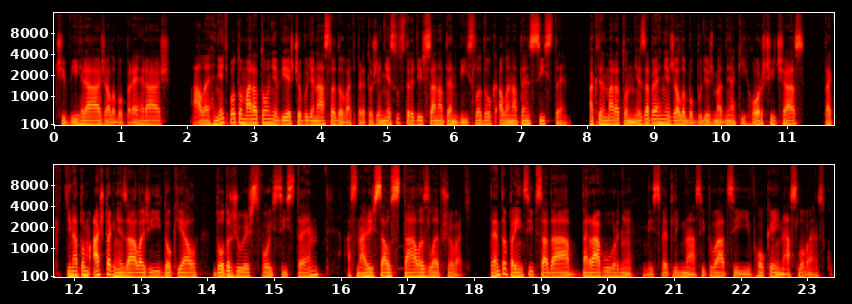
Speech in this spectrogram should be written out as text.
či vyhráš alebo prehráš, ale hneď po tom maratóne vieš, čo bude následovať, pretože nesústredíš sa na ten výsledok, ale na ten systém. Ak ten maratón nezabehneš alebo budeš mať nejaký horší čas, tak ti na tom až tak nezáleží, dokiaľ dodržuješ svoj systém a snažíš sa ho stále zlepšovať. Tento princíp sa dá bravúrne vysvetliť na situácii v hokeji na Slovensku.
